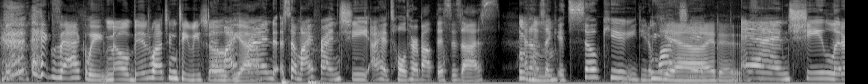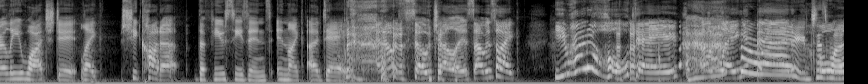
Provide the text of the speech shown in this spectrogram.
right. exactly. No, binge watching TV shows. So my yeah. friend, so my friend, she, I had told her about This Is Us, and I was like, it's so cute. You need to watch Mm-hmm. yeah, it. it is. And she literally watched it like she caught up the few seasons in like a day. And I was so jealous. I was like, you had a whole day of laying in bed, Right, just watching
